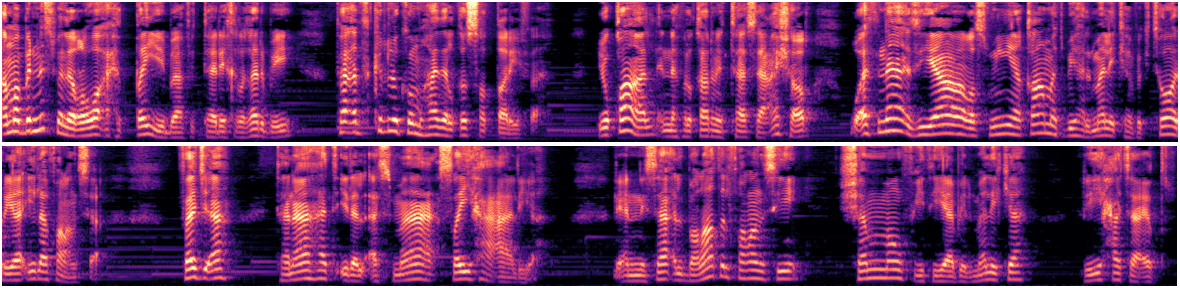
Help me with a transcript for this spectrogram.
أما بالنسبة للروائح الطيبة في التاريخ الغربي فأذكر لكم هذه القصة الطريفة. يقال أن في القرن التاسع عشر وأثناء زيارة رسمية قامت بها الملكة فيكتوريا إلى فرنسا. فجأة تناهت إلى الأسماع صيحة عالية لأن نساء البلاط الفرنسي شموا في ثياب الملكة ريحة عطر.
